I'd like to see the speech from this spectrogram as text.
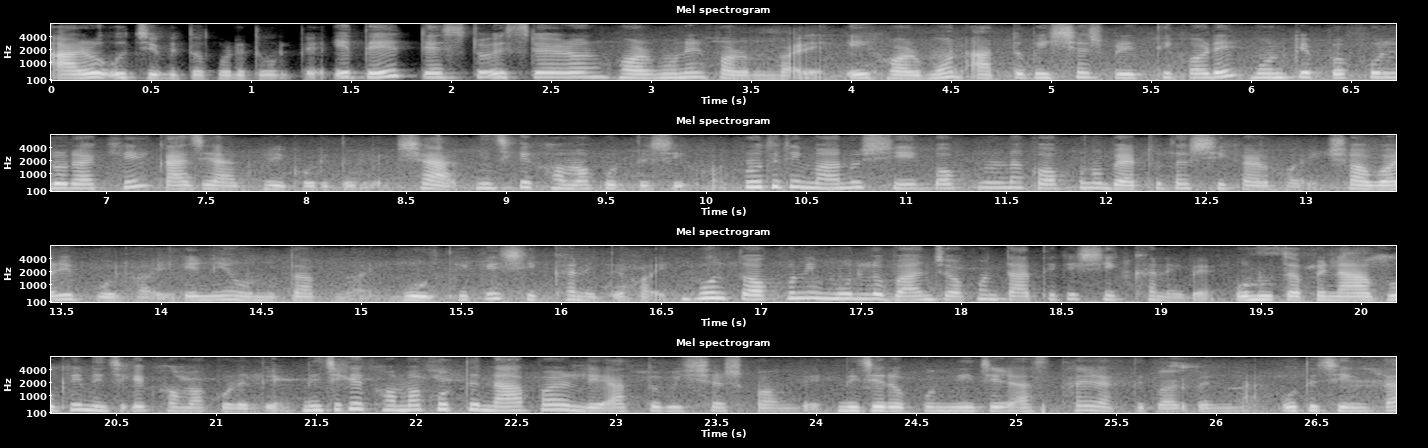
আরও উজ্জীবিত করে তুলবে। এতে টেস্টোস্টেরন হরমোনের হরণ বাড়ে। এই হরমোন আত্মবিশ্বাস বৃদ্ধি করে, মনকে প্রফুল্ল রাখে, কাজে আগ্রহী করে তোলে। সাত নিজেকে ক্ষমা করতে শিখুন প্রতিটি মানুষই কখনো না কখনো ব্যর্থতার শিকার হয়। সবারই ভুল হয়, এ নিয়ে অনুতাপ নয়। ভুল থেকে শিক্ষা নিতে হয়। ভুল তখনই মূল্যবান যখন তা থেকে শিক্ষা নেবে। অনুতাপে না ভুগে নিজেকে ক্ষমা করে দিন নিজেকে ক্ষমা করতে না পারলে আত্মবিশ্বাস কমবে। নিজের ওপর নিজের আস্থায় রাখতে পারবেন না। অতি চিন্তা,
